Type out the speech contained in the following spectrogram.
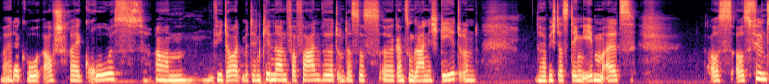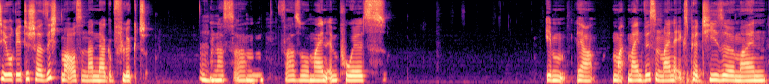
war der Gro Aufschrei groß, ähm, wie dort mit den Kindern verfahren wird und dass das äh, ganz und gar nicht geht. Und da habe ich das Ding eben als aus, aus filmtheoretischer Sicht mal auseinandergepflückt. Mhm. Und das ähm, war so mein Impuls, eben, ja, mein Wissen, meine Expertise, mein,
